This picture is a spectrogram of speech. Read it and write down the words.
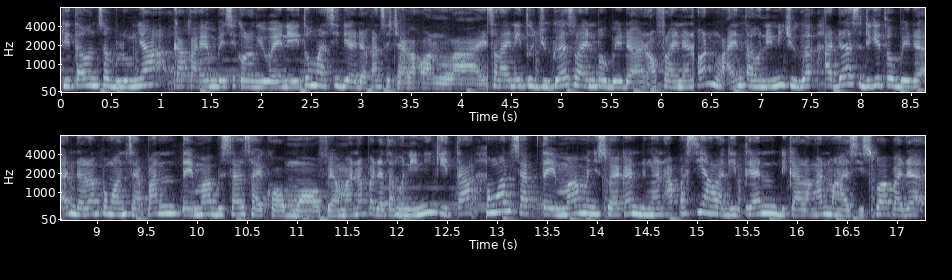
di tahun sebelumnya KKMB Psikologi UNY itu masih diadakan secara online. Selain itu juga selain perbedaan offline dan online tahun ini juga ada sedikit perbedaan dalam pengonsepan tema besar Psychomorph yang mana pada tahun ini kita mengonsep tema menyesuaikan dengan apa sih yang lagi tren di kalangan mahasiswa pada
